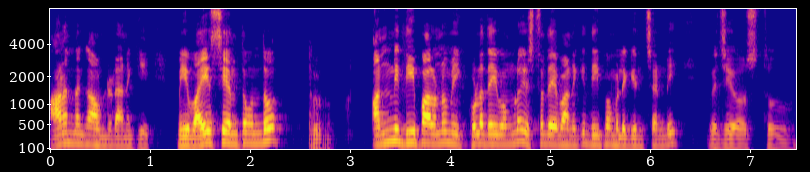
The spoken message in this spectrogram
ఆనందంగా ఉండడానికి మీ వయస్సు ఎంత ఉందో అన్ని దీపాలను మీ కులదైవంలో ఇష్టదైవానికి దీపం వెలిగించండి. విజయోస్తు.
